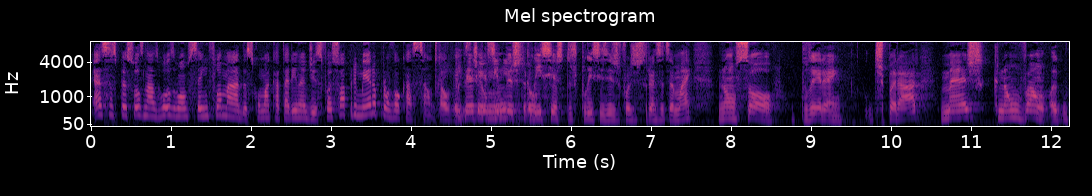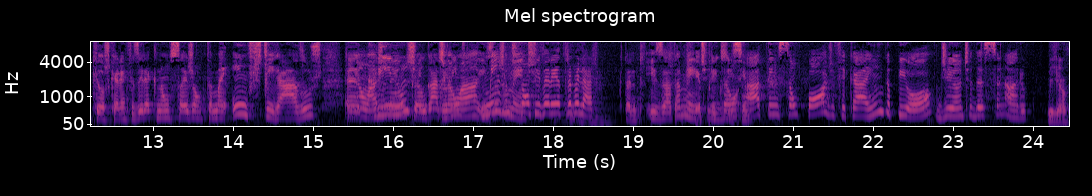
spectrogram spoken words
Essas pessoas nas ruas vão ser inflamadas, como a Catarina disse. Foi só a primeira provocação, talvez. E ter que acima das polícias, dos polícias e das forças de segurança também, não só poderem disparar, mas que não vão, o que eles querem fazer é que não sejam também investigados não eh, haja nenhum crimes, alegados não crimes, há- mesmo se não estiverem a trabalhar. Portanto, Exatamente. É então, a atenção pode ficar ainda pior diante desse cenário. Miguel.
